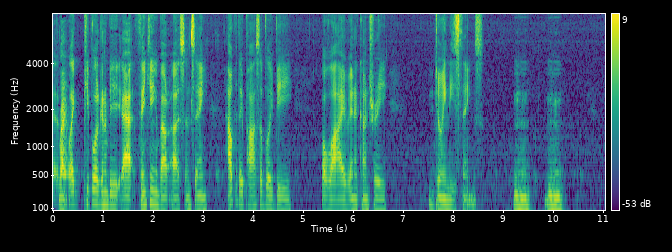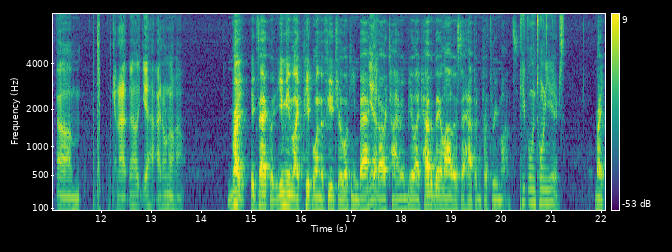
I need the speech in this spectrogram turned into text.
Uh, Right. Like people are going to be at, thinking about us and saying, how could they possibly be alive in a country doing these things? Mm-hmm. Mm-hmm. Um, and I, uh, yeah, I don't know how. Right, exactly. You mean like people in the future looking back Yeah. at our time and be like, how did they allow this to happen for three months? People in 20 years. Right.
